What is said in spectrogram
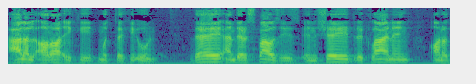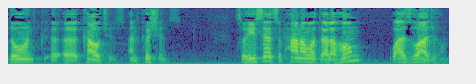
على الأرائك متكئون. They and their spouses in shade reclining on adorned uh, uh, couches and cushions. So he said subhanahu wa ta'ala, hum wa azwajuhum.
